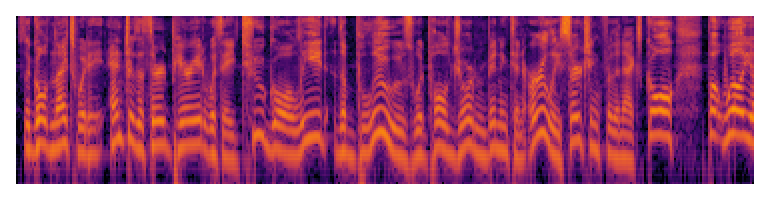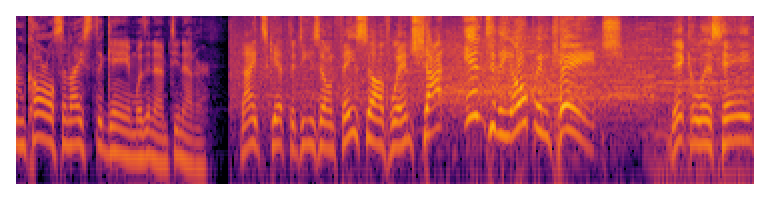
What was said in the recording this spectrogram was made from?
So the Golden Knights would enter the third period with a two goal lead. The Blues would pull Jordan Binnington early, searching for the next goal, but William Karlsson iced the game with an empty netter. Knights get the D zone faceoff win, shot into the open cage. Nicholas Hague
